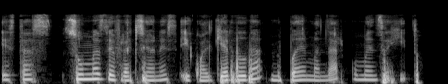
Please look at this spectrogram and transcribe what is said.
estas sumas de fracciones y cualquier duda me pueden mandar un mensajito.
